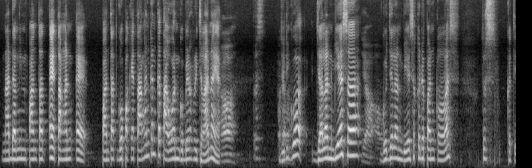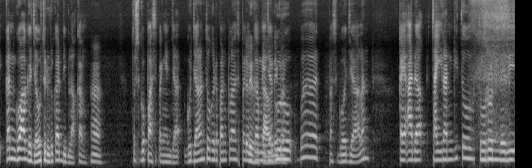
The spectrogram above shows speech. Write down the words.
nadangin pantat eh tangan eh pantat gue pakai tangan kan ketahuan gue berak di celana ya. Oh, terus jadi gue jalan biasa. Ya gue jalan biasa ke depan kelas. Terus ketik kan gue agak jauh tuh duduknya di belakang. Hah. terus gue pas pengen ja gue jalan tuh ke depan kelas pengen Aduh, ke meja guru. Bet pas gue jalan kayak ada cairan gitu turun dari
